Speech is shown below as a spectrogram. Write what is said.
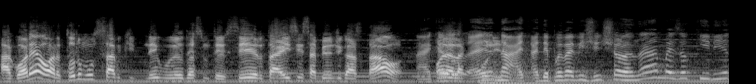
agora é a hora. Todo mundo sabe que nego ganhou o 13 terceiro, tá aí sem saber onde gastar, ó. Aí, Olha quero- lá que é, não, aí- depois vai vir gente chorando. Ah, mas eu queria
